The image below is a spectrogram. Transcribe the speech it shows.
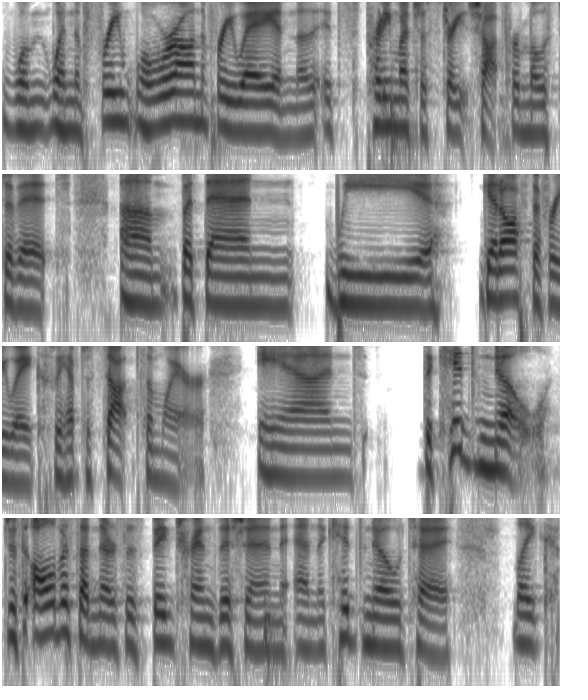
when when the free when we're on the freeway and the, it's pretty much a straight shot for most of it, um, but then we get off the freeway because we have to stop somewhere, and the kids know. Just all of a sudden, there's this big transition, and the kids know to like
